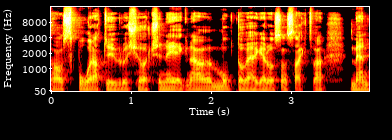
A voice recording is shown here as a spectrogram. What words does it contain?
har spårat ur och kört sina egna motorvägar och som sagt. Va? Men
